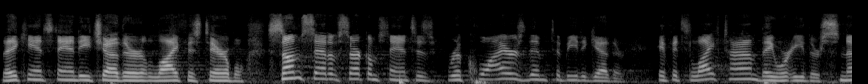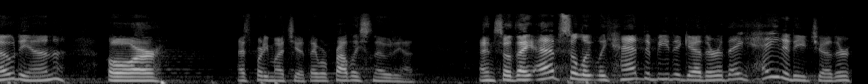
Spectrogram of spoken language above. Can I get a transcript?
They can't stand each other. Life is terrible. Some set of circumstances requires them to be together. If it's lifetime, they were either snowed in or that's pretty much it. They were probably snowed in. And so they absolutely had to be together. They hated each other.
